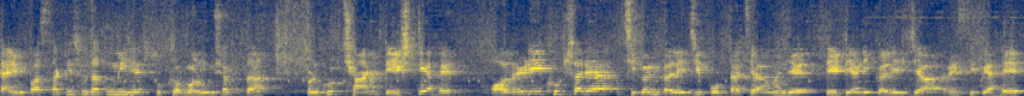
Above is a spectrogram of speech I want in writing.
टाईमपाससाठी सुद्धा तुम्ही हे सुख बनवू शकता. पण खूप छान टेस्टी आहेत. ऑलरेडी खूप साऱ्या चिकन कलेजी पोटाच्या म्हणजे तेटी आणि कलेजीच्या रेसिपी आहेत.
